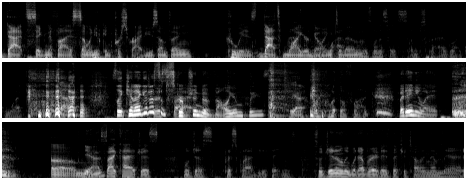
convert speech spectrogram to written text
that signifies someone who can prescribe you something. Who is that's why you're going to them. I them. always want to say subscribe like what yeah It's like, can I get a Prescribe. subscription to Valium, please? yeah like what the fuck but anyway um, yeah a psychiatrist will just prescribe you things so generally whatever it is that you're telling them they're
